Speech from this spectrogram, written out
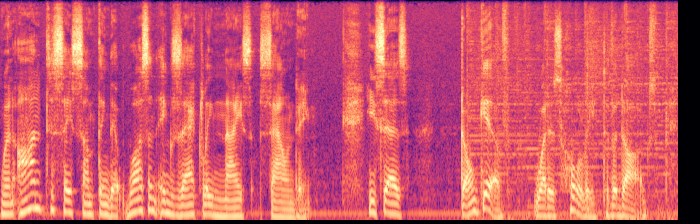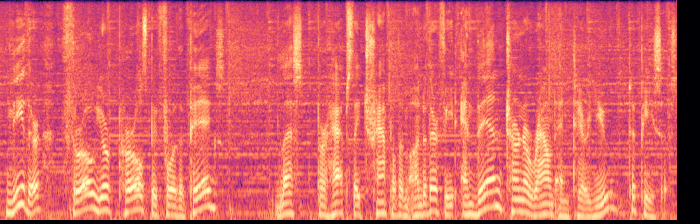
went on to say something that wasn't exactly nice sounding. He says, Don't give what is holy to the dogs, neither throw your pearls before the pigs, lest perhaps they trample them under their feet and then turn around and tear you to pieces.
